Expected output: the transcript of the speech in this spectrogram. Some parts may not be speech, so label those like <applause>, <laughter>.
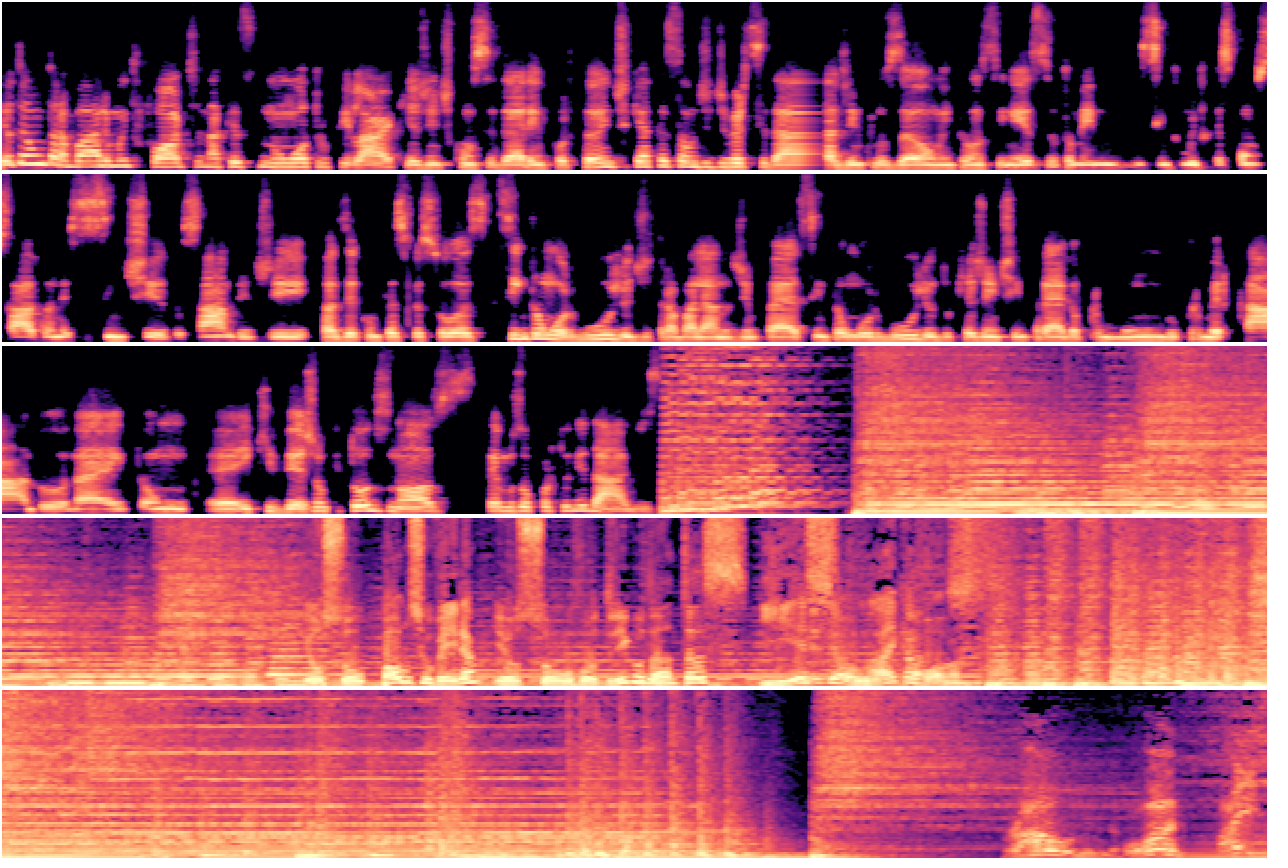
Eu tenho um trabalho muito forte na questão, num outro pilar que a gente considera importante, que é a questão de diversidade e inclusão. Então, assim, esse eu também me sinto muito responsável nesse sentido, sabe? De fazer com que as pessoas sintam orgulho de trabalhar no Gimpass, sintam orgulho do que a gente entrega para o mundo, para o mercado, né? Então, é, e que vejam que todos nós temos oportunidades. Eu sou Paulo Silveira, eu sou o Rodrigo Dantas e esse é o Like a Voz. Round 1, fight!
